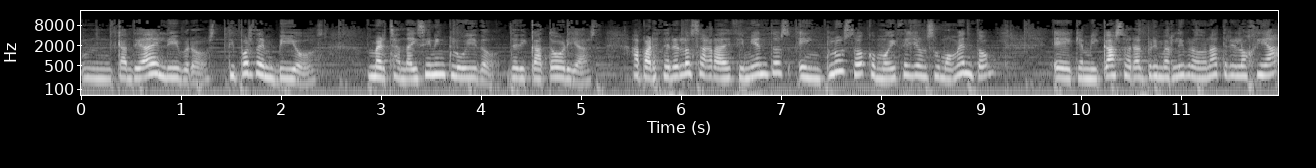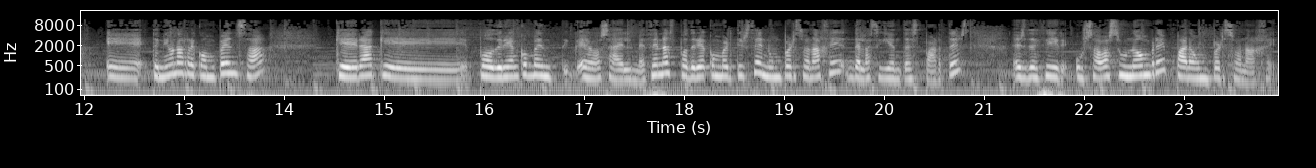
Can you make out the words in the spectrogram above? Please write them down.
mm, cantidad de libros, tipos de envíos, merchandising incluido, dedicatorias, aparecer en los agradecimientos e incluso, como hice yo en su momento, eh, que en mi caso era el primer libro de una trilogía, eh, tenía una recompensa que era que podrían eh, o sea, el mecenas podría convertirse en un personaje de las siguientes partes, es decir, usaba su nombre para un personaje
